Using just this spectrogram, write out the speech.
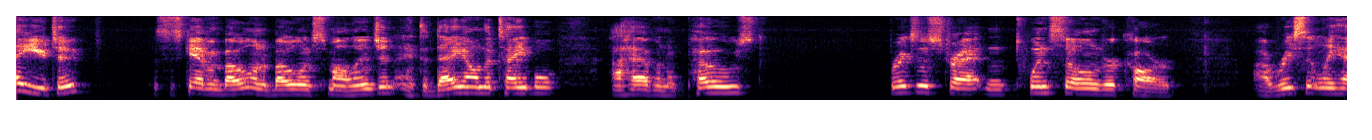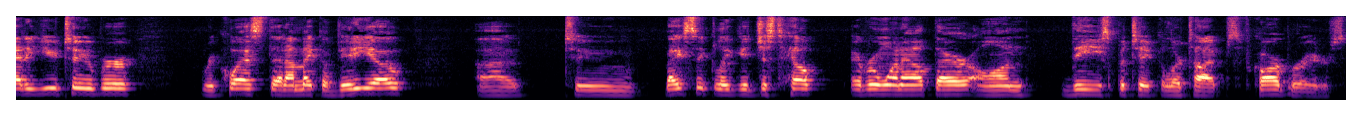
Hey YouTube, this is Kevin Bolin of Bolin Small Engine and today on the table I have an opposed Briggs & Stratton twin cylinder carb. I recently had a YouTuber request that I make a video uh, to basically just help everyone out there on these particular types of carburetors.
